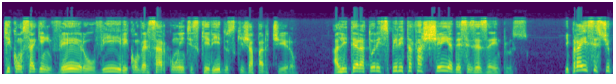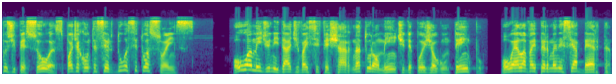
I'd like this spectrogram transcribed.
que conseguem ver, ouvir e conversar com entes queridos que já partiram. A literatura espírita está cheia desses exemplos. E para esses tipos de pessoas, pode acontecer duas situações. Ou a mediunidade vai se fechar naturalmente depois de algum tempo, ou ela vai permanecer aberta.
